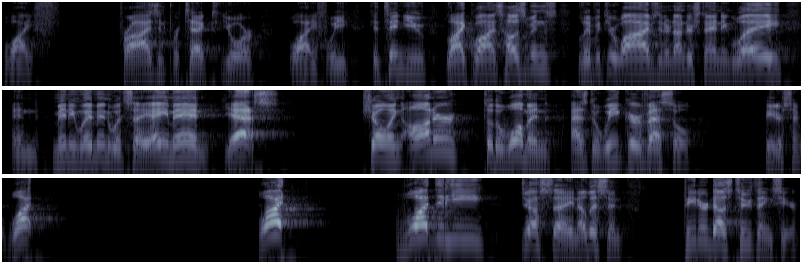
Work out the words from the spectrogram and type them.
wife. Prize and protect your wife. We continue, likewise, husbands, live with your wives in an understanding way, and many women would say, Amen, yes. Showing honor to the woman as the weaker vessel. Peter said, What? What? What did he just say. Now, listen, Peter does two things here.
